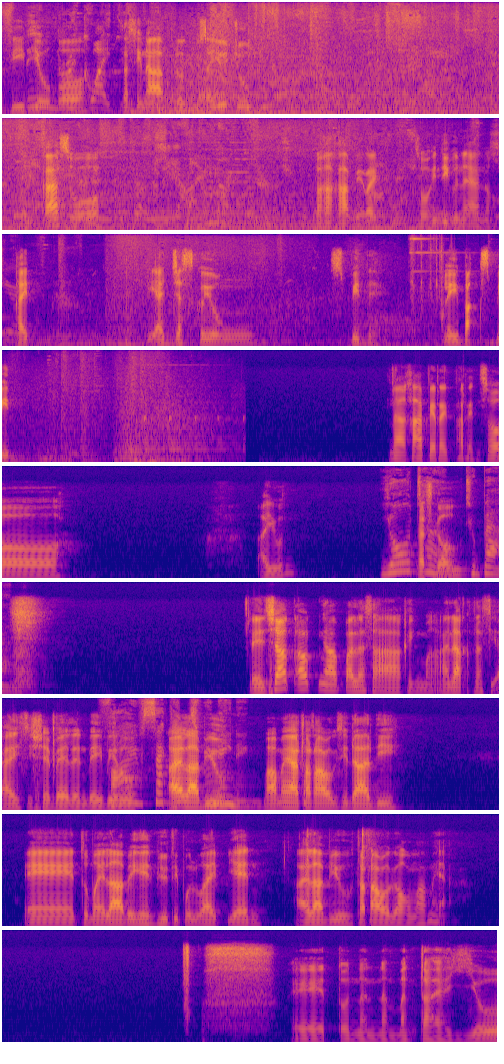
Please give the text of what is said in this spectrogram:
video ko, tapos ina-upload ko sa YouTube. Kaso, nakaka-copyright. So, hindi ko na ano, kahit i-adjust ko yung speed eh. Playback speed. Nakaka-copyright pa rin. So, ayun. Your Let's turn go. to ban. And shout out nga pala sa aking mga anak na si Icy Shebelen Baby Ru. Five seconds I love you. remaining. Mamaya tatawag si Daddy. And to my loving and beautiful wife, Yen, I love you. Tatawag ako mamaya. Eto na naman tayo.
